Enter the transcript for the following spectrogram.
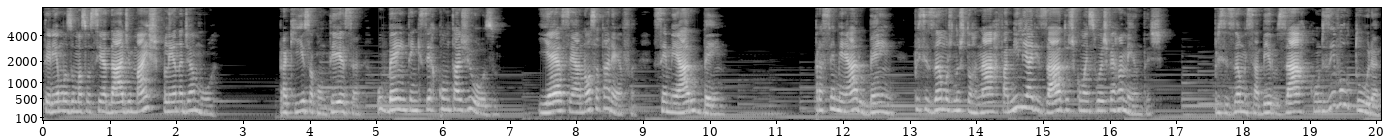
teremos uma sociedade mais plena de amor. Para que isso aconteça, o bem tem que ser contagioso. E essa é a nossa tarefa: semear o bem. Para semear o bem, precisamos nos tornar familiarizados com as suas ferramentas. Precisamos saber usar com desenvoltura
